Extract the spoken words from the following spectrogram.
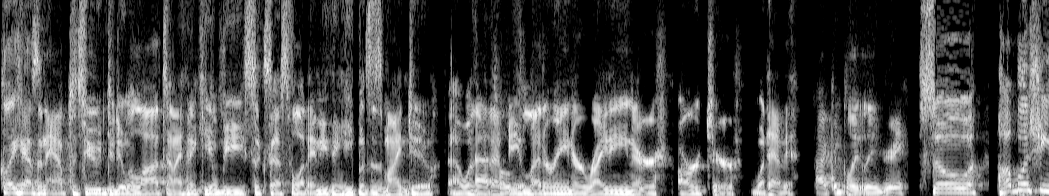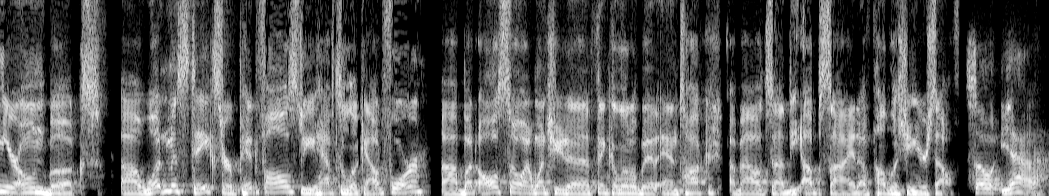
Clay has an aptitude to do a lot, and I think he'll be successful at anything he puts his mind to, uh, whether Absolutely. that be lettering or writing or art or what have you. I completely agree. So, publishing your own books, uh, what mistakes or pitfalls do you have to look out for? Uh, but also, I want you to think a little bit and talk about uh, the upside of publishing yourself. So, yeah,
